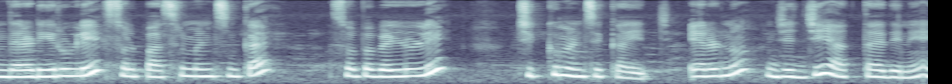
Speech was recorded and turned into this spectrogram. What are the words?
ಒಂದೆರಡು ಈರುಳ್ಳಿ, ಸ್ವಲ್ಪ ಹಸಿರು ಮೆಣಸಿನ್ಕಾಯಿ, ಸ್ವಲ್ಪ ಬೆಳ್ಳುಳ್ಳಿ ಚಿಕ್ಕ ಮೆಣಸಿನ್ಕಾಯಿ ಎರಡನ್ನೂ ಜಜ್ಜಿ ಹಾಕ್ತಾಯಿದ್ದೀನಿ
